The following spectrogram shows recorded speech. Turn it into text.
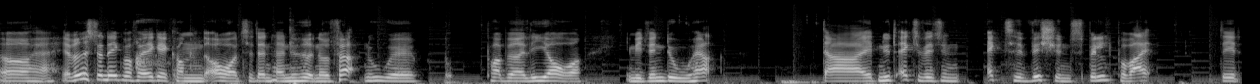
Og ja, jeg ved slet ikke, hvorfor jeg ikke er kommet over til den her nyhed noget før. Nu øh, popper jeg lige over i mit vindue her. Der er et nyt Activision, Activision-spil på vej. Det er et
